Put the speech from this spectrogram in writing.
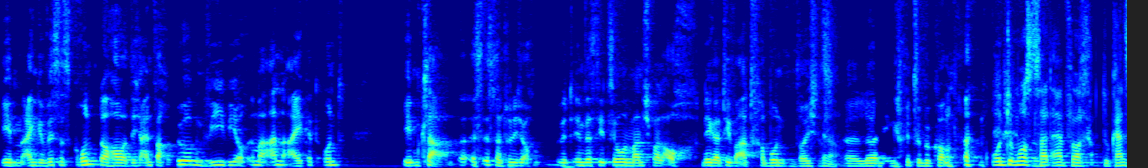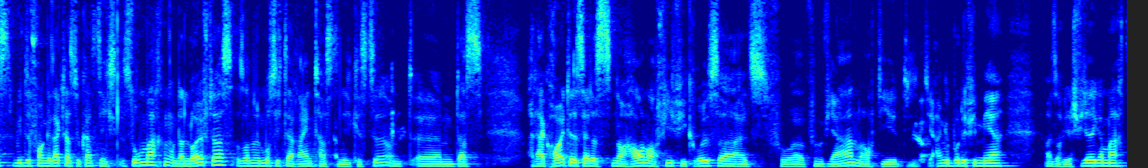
eben ein gewisses Grund-Know-how sich einfach irgendwie, wie auch immer aneignet und eben klar, es ist natürlich auch mit Investitionen manchmal auch negative Art verbunden, solches ja. äh, Learning zu bekommen. Und du musst halt einfach, du kannst, wie du vorhin gesagt hast, du kannst nicht so machen und dann läuft das, sondern du musst dich da reintasten in die Kiste. Und ähm, das Tag heute ist ja das Know-how noch viel, viel größer als vor fünf Jahren, auch die, die, die Angebote viel mehr, also auch wieder schwieriger gemacht.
